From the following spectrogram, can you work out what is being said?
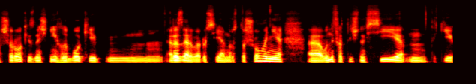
широкі, значні глибокі резерви росіян розташовані. Вони фактично всі такі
